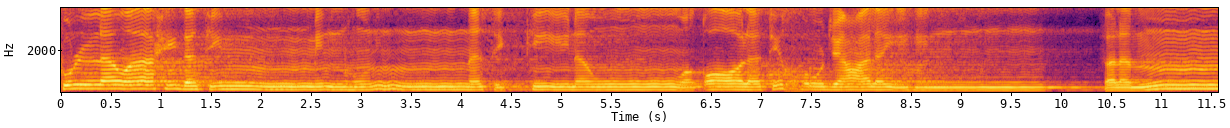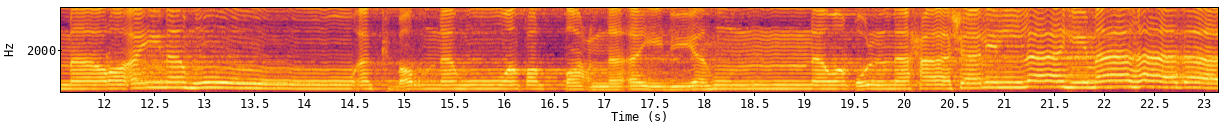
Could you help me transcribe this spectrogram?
كل واحدة منهن سكينا وقالت اخرج عليهن فلما رأينه أكبرنه وقطعن أيديهن وقلن حاش لله ما هذا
